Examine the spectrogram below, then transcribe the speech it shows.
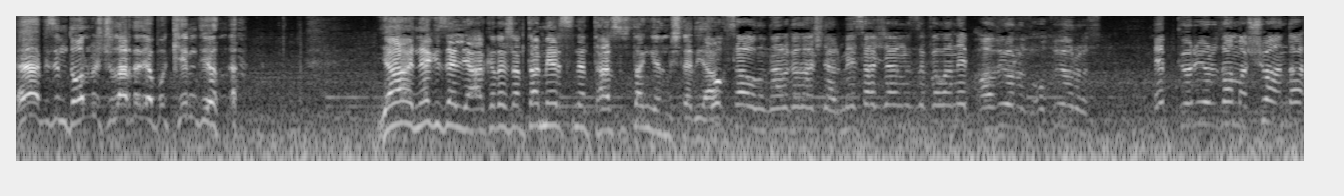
He bizim dolmuşçular da diyor bu kim diyorlar. ya ne güzel ya arkadaşlar tam Mersin'den Tarsus'tan gelmişler ya. Çok sağ olun arkadaşlar. Mesajlarınızı falan hep alıyoruz, okuyoruz. Hep görüyoruz ama şu anda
